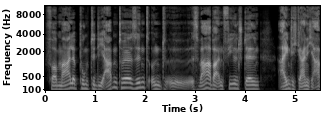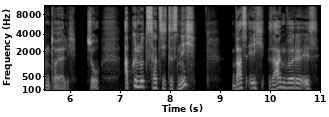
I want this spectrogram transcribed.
formale Punkte, die Abenteuer sind und äh, es war aber an vielen Stellen eigentlich gar nicht abenteuerlich. So. Abgenutzt hat sich das nicht. Was ich sagen würde, ist,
